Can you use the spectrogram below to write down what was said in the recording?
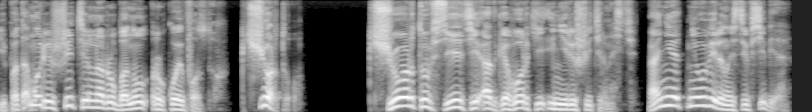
И потому решительно рубанул рукой воздух. К черту! К черту все эти отговорки и нерешительность. Они от неуверенности в себе.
